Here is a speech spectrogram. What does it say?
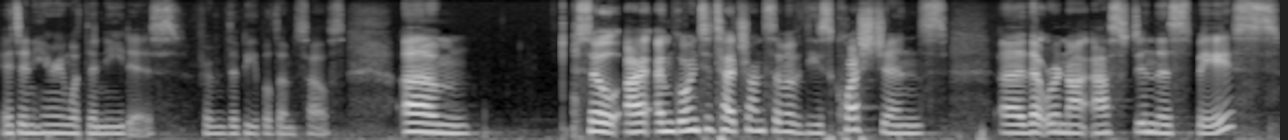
It's in hearing what the need is from the people themselves. Um, so I, am going to touch on some of these questions uh, that were not asked in this space.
